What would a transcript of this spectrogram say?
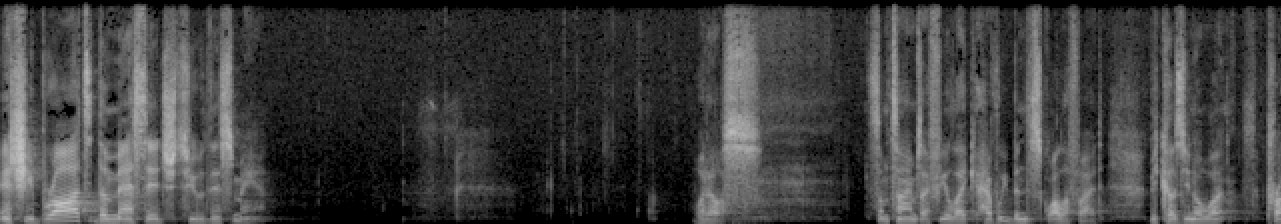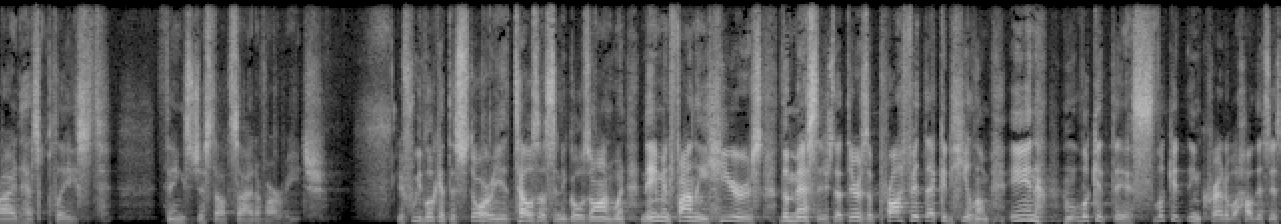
and she brought the message to this man. What else? Sometimes I feel like, have we been disqualified? Because you know what? Pride has placed things just outside of our reach. If we look at the story, it tells us and it goes on when Naaman finally hears the message that there's a prophet that could heal him. In, look at this, look at incredible how this is.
